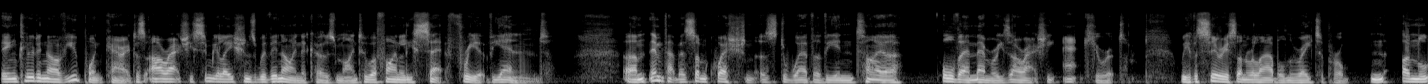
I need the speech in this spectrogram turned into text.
including our viewpoint characters, are actually simulations within Aineko's mind who are finally set free at the end. Um, in fact, there's some question as to whether the entire all their memories are actually accurate. We have a serious unreliable narrator problem, un-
